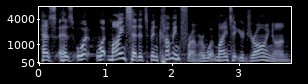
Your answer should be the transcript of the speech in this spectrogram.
has, has what, what mindset it's been coming from or what mindset you're drawing on.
